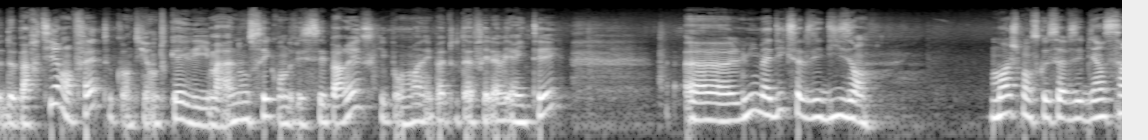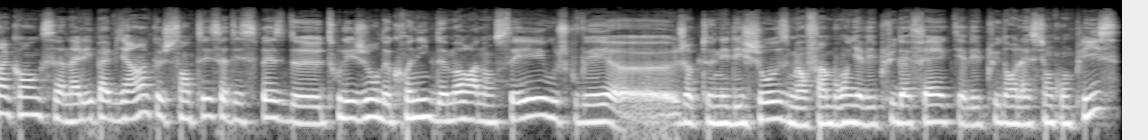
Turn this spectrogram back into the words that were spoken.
de partir, en fait, quand il, en tout cas il, m'a annoncé qu'on devait se séparer, ce qui pour moi n'est pas tout à fait la vérité, lui m'a dit que ça faisait dix ans. Moi, je pense que ça faisait bien cinq ans que ça n'allait pas bien, que je sentais cette espèce de tous les jours de chronique de mort annoncée, où je pouvais, euh, j'obtenais des choses, mais enfin bon, il y avait plus d'affect, il y avait plus de relations complices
